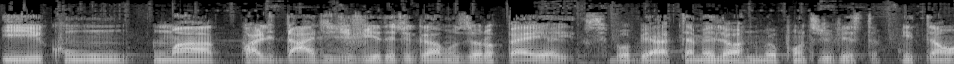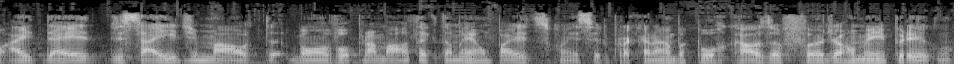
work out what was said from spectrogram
E com uma qualidade de vida, digamos, europeia, se bobear até melhor no meu ponto de vista. Então, a ideia de sair de Malta, bom, eu vou para Malta, que também é um país desconhecido pra caramba, por causa foi onde arrumei emprego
